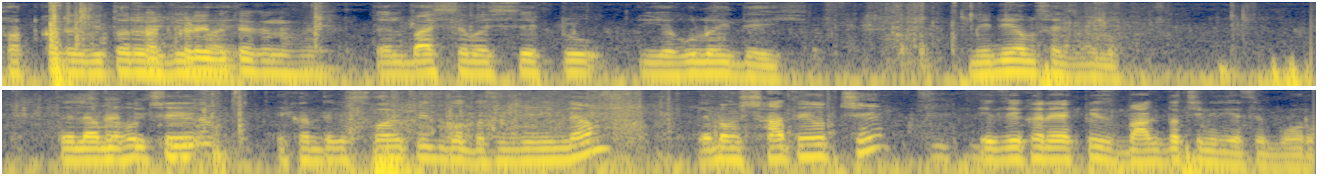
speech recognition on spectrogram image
শর্টকাটের ভিতরে শর্টকাটের। ভিতরে হয়। তাহলে বাইশে বাইশে একটু ইয়েগুলোই দেই মিডিয়াম সাইজগুলো তাহলে আমরা হচ্ছে এখান থেকে ছয় পিস গলদা চিংড়ি নিলাম এবং সাথে হচ্ছে এই যে এখানে এক পিস বাগদা চিংড়ি আছে বড়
